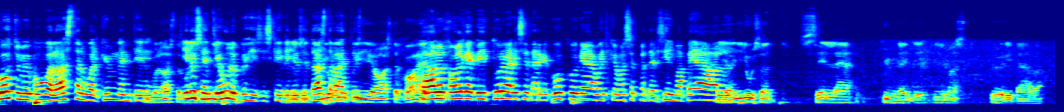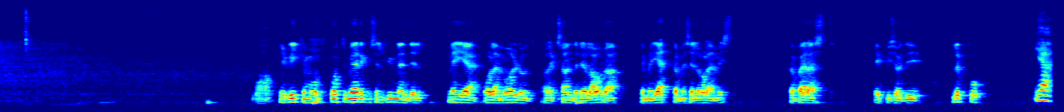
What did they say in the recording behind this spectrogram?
kohtume juba uuel aastal, uuel kümnendil. ilusaid jõulupühi siis kõigile, ilusat aastavahetust. palun olge kõik turvalised, ärge kukkuge, hoidke oma sõpradel silma pea all ja. ilusat selle kümnendi viimast pööripäeva Wow. ja kõike muud. kohtume järgmisel kümnendil. meie oleme olnud Aleksander ja Laura ja me jätkame selle olemist ka pärast episoodi lõppu. jah,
